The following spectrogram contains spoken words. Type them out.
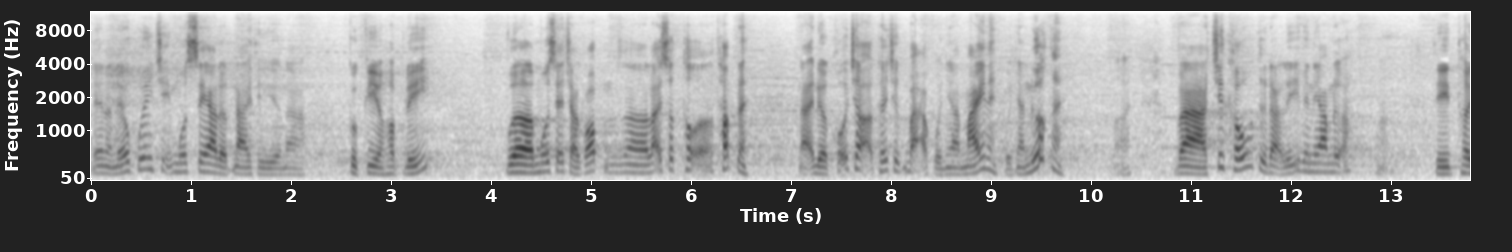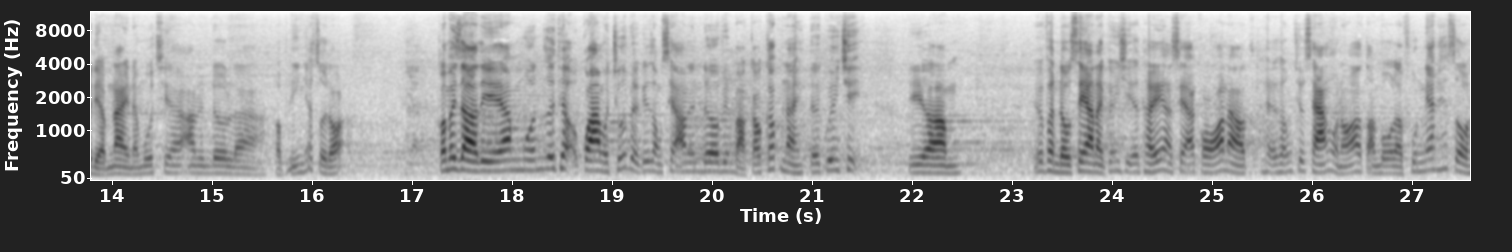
Nên là nếu quý anh chị mua xe đợt này thì là cực kỳ hợp lý. Vừa mua xe trả góp ờ, lãi suất thấp này lại được hỗ trợ thuế trực bạ của nhà máy này của nhà nước này. Đấy. và chiết khấu từ đại lý bên em nữa. Thì thời điểm này là mua xe Outlander là hợp lý nhất rồi đó còn bây giờ thì em muốn giới thiệu qua một chút về cái dòng xe Outlander phiên bản cao cấp này tới quý anh chị. Thì um, cái phần đầu xe này quý anh chị đã thấy là sẽ có là hệ thống chiếu sáng của nó toàn bộ là full nét hết rồi.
